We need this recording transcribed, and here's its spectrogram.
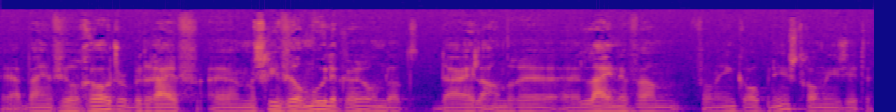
ja, bij een veel groter bedrijf misschien veel moeilijker, omdat daar hele andere lijnen van, van inkoop en instroom in zitten.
